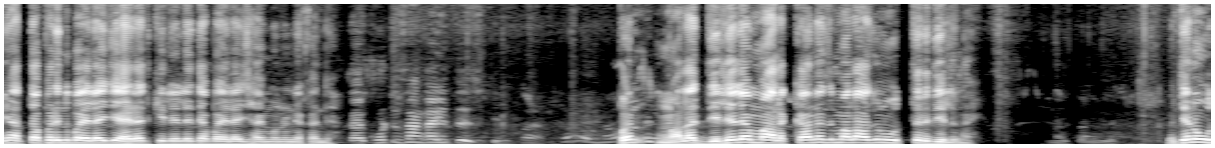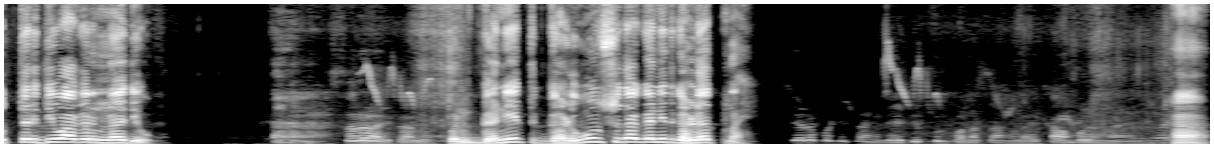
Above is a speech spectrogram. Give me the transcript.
मी आत्तापर्यंत बैलाची जाहिरात केलेल्या त्या बैलाची आहे म्हणून एखाद्या. काय खोटं पण मला दिलेल्या मालकानंच मला अजून उत्तर दिलं नाही. आहे. मग त्यानं उत्तर देऊ अगर न देऊ? पण गणित घडवून सुद्धा गणित घडत नाही. हां.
